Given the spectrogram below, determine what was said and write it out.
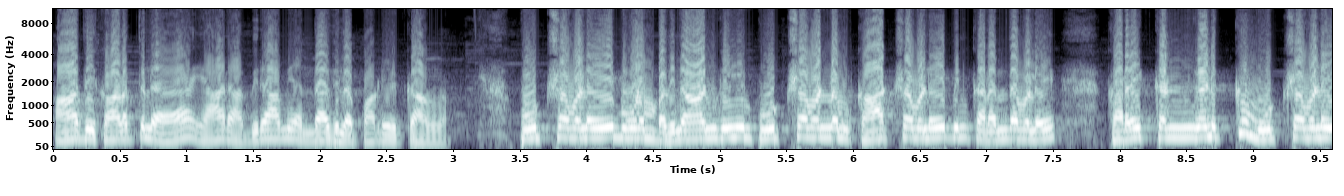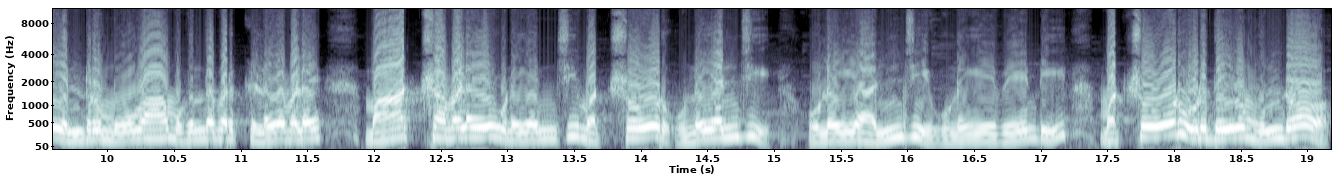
ஆதி காலத்தில் யார் அபிராமி அந்தாதியில் பாடியிருக்காங்க. பூற்றவளே பூணம் பதினான்கையும் பூற்றவண்ணம் காற்றவளே பின் கறந்தவளே கரை கண்களுக்கு மூற்றவளே என்றும் மூவா முகுந்தவர் கிளையவளே மாற்றவளே உனையஞ்சி மற்றோர் உனையஞ்சி உனைய அஞ்சி உனையே வேண்டி மற்றோர் ஒரு தெய்வம் உண்டோ?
